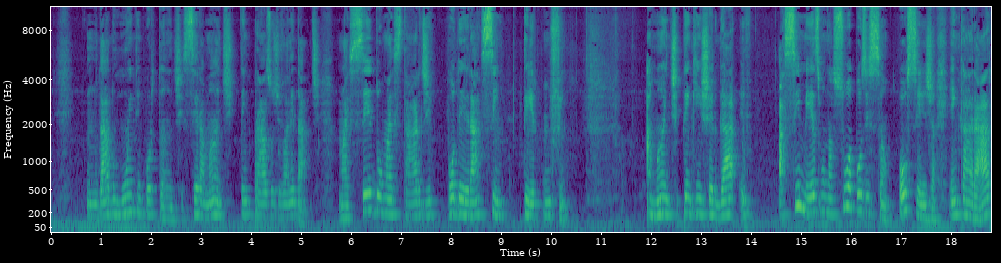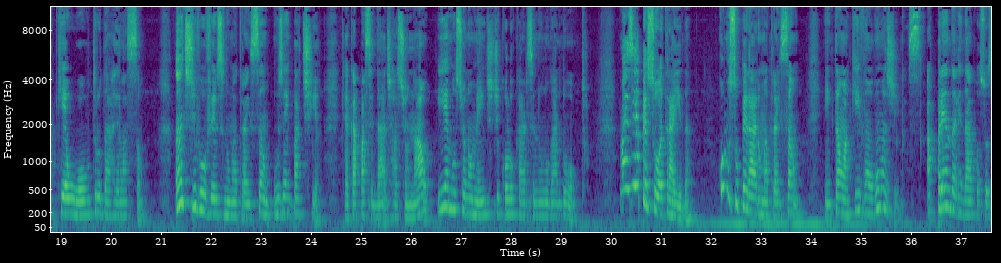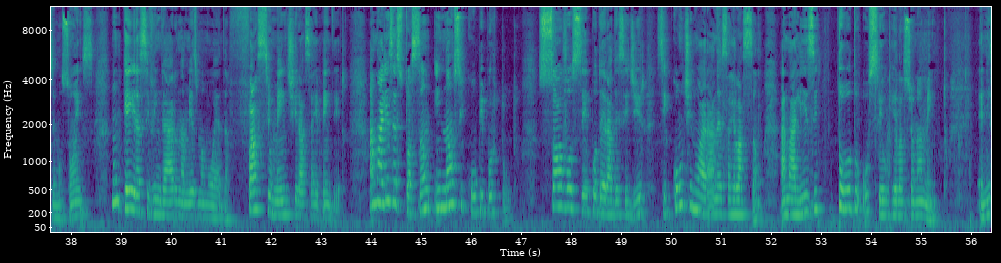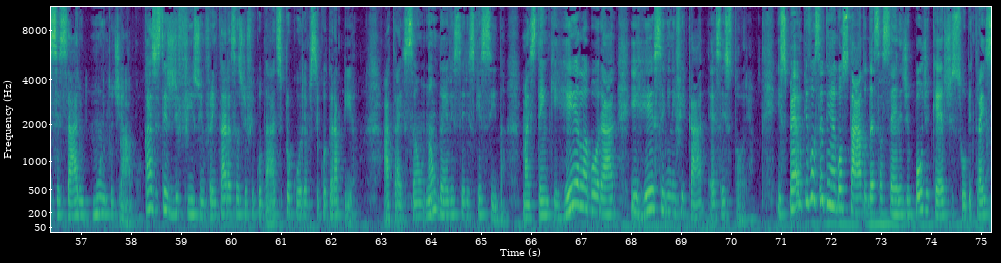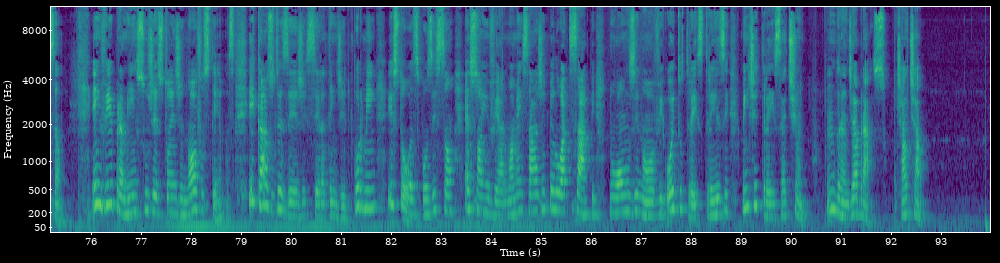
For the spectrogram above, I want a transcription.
Um dado muito importante: ser amante tem prazo de validade. Mais cedo ou mais tarde poderá sim ter um fim. Amante tem que enxergar a si mesmo na sua posição, ou seja, encarar que é o outro da relação. Antes de envolver-se numa traição, use a empatia, que é a capacidade racional e emocionalmente de colocar-se no lugar do outro. Mas e a pessoa traída? Como superar uma traição? Então, aqui vão algumas dicas. Aprenda a lidar com as suas emoções. Não queira se vingar na mesma moeda. Facilmente irá se arrepender. Analise a situação e não se culpe por tudo. Só você poderá decidir se continuará nessa relação. Analise todo o seu relacionamento. É necessário muito diálogo. Caso esteja difícil enfrentar essas dificuldades, procure a psicoterapia. A traição não deve ser esquecida, mas tem que reelaborar e ressignificar essa história. Espero que você tenha gostado dessa série de podcasts sobre traição. Envie para mim sugestões de novos temas e caso deseje ser atendido por mim, estou à disposição. É só enviar uma mensagem pelo WhatsApp no 11 98313 2371. Um grande abraço. Tchau, tchau.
